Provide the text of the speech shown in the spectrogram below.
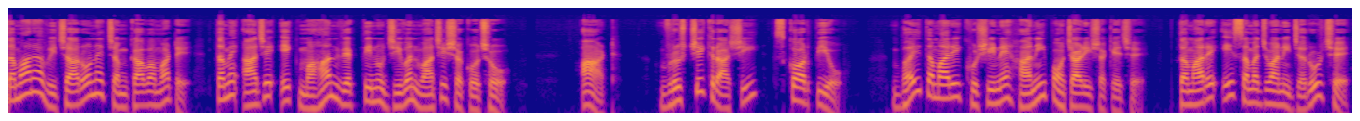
તમારા વિચારોને ચમકાવવા માટે તમે આજે એક મહાન વ્યક્તિનું જીવન વાંચી શકો છો. આઠ. વૃશ્ચિક રાશિ, સ્કોર્પિયો. ભય તમારી ખુશીને હાનિ પહોંચાડી શકે છે. તમારે એ સમજવાની જરૂર છે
